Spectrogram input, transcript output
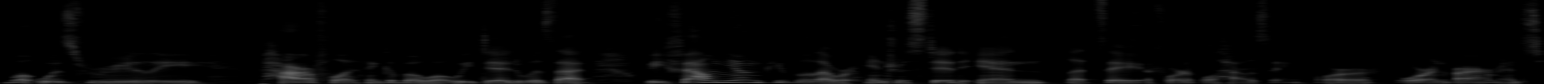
what was really powerful, I think, about what we did was that we found young people that were interested in, let's say, affordable housing or or environment,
